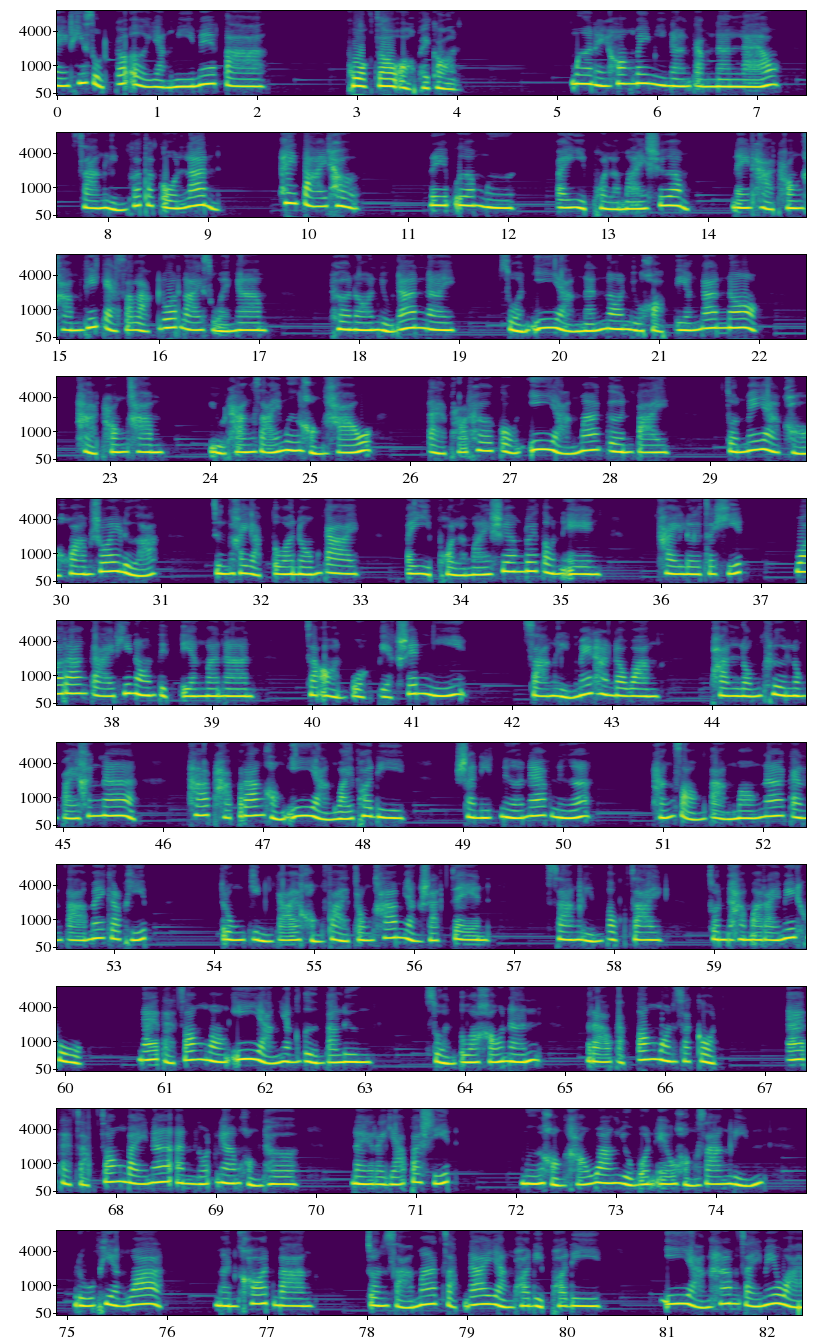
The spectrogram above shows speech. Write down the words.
ในที่สุดก็เอ่ยอย่างมีเมตตา พวกเจ้าออกไปก่อน เมื่อในห้องไม่มีนางกำนันแล้วซางหลินก็ตะโกนลั่น ให้ตายเถอะ รีบเอื้อมมือไปหยิบผลไม้เชื่อม ในถาดทองคำที่แกะสลักลวดลายสวยงาม เธอนอนอยู่ด้านใน ส่วนอี้หยางนั้นนอนอยู่ขอบเตียงด้านนอก ถาดทองคำอยู่ทางซ้ายมือของเขา แต่เพราะเธอโกรธอี้หยางมากเกินไป จนไม่อยากขอความช่วยเหลือ จึงขยับตัวโน้มกาย ไปหยิบผลไม้เชื่อมด้วยตนเอง ใครเลยจะคิดว่าร่างกายที่นอนติดเตียงมานาน จะอ่อนปวกเปียกเช่นนี้ซางหลินไม่ทันระวัง พันล้มคลืนลงไปข้างหน้าทาบทับร่างของอี้หยางไว้พอดี ชนิดเนื้อแนบเนื้อ ทั้งสองต่างมองหน้ากันตาไม่กระพริบ ตรงกลิ่นกายของฝ่ายตรงข้ามอย่างชัดเจน ซางหลินตกใจ จนทำอะไรไม่ถูก ได้แต่จ้องมองอี้หยางอย่างตื่นตะลึง ส่วนตัวเขานั้น ราวกับต้องมนต์สะกด ได้แต่จับจ้องใบหน้าอันงดงามของเธอ ในระยะประชิด มือของเขาวางอยู่บนเอวของซางหลิน รู้เพียงว่ามันคลอดบาง จนสามารถจับได้อย่างพอดิบพอดี อี้หยางห้ามใจไม่ไหว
